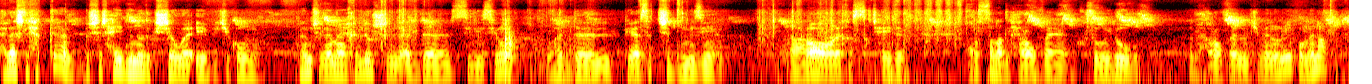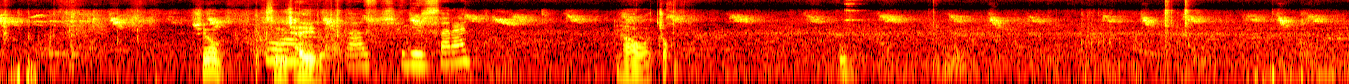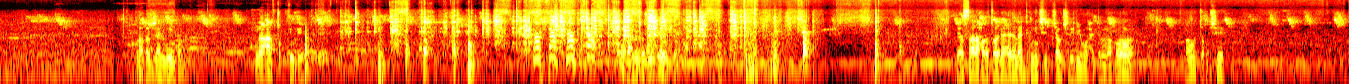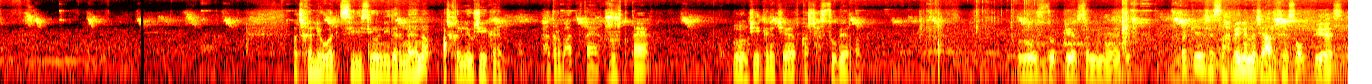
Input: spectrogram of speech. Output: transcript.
علاش الحكان؟ باش تحيد منه دوك الشوائب اللي تيكونوا؟ فهمتش؟ لا ما يخليوش هاد ال solution وهاد البياسة تشد مزيان. ضروري خاصك تحيد خصوصا هاد الحروف هادو خصهم يذوبوا. الحروف هادو اللي تيبانوا لكم هنا. شوفهم خصهم يتحيدوا ديال الصرعد ها هو الثقب لا رجع البومبا أنا عارف تقتل يا صراحة الطاقه هذا ما عندكش تجاوب تشري لي واحد من كورونا ها هو الثقب غتخليو هاد ال solution اللي درنا هنا تخليوه تيكرم واحد ربع دقائق جوج دقائق المهم تيكرم تي ما تبقاش تحسو به رطب نوزدو بياسه من هادو ما كاينش صاحبي اللي ما تعرفش يصوب بياسه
